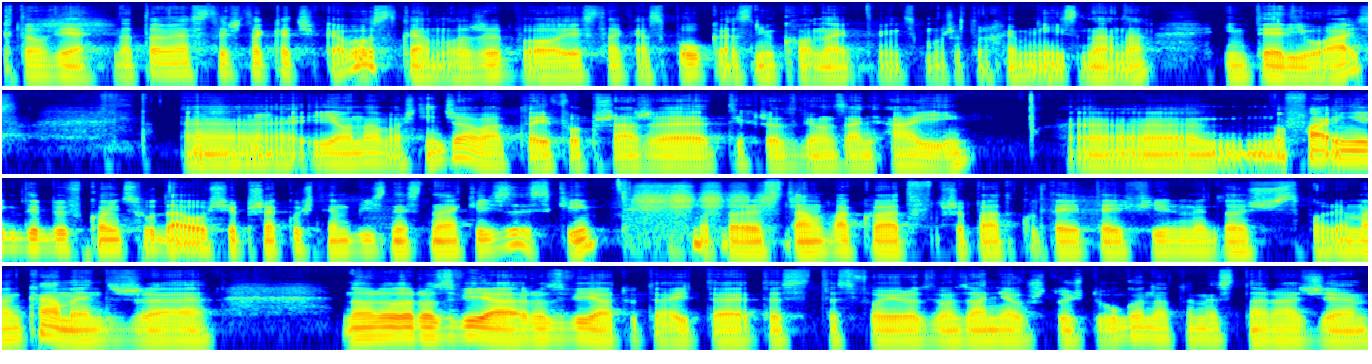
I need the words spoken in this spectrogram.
kto wie. Natomiast też taka ciekawostka może, bo jest taka spółka z New Connect, więc może trochę mniej znana, IntelliWise. E, mhm. I ona właśnie działa tutaj w obszarze tych rozwiązań AI. E, no fajnie, gdyby w końcu udało się przekuć ten biznes na jakieś zyski, bo to jest tam akurat w przypadku tej, tej firmy dość spory mankament, że no, rozwija, rozwija tutaj te, te, te swoje rozwiązania już dość długo, natomiast na razie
